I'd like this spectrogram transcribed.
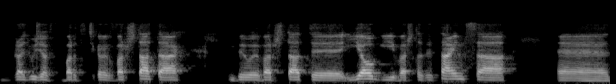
brać udział w bardzo ciekawych warsztatach, były warsztaty jogi, warsztaty tańca, e,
